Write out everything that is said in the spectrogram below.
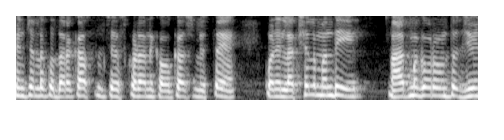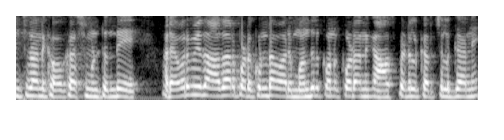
పింఛన్లకు దరఖాస్తులు చేసుకోవడానికి అవకాశం ఇస్తే కొన్ని లక్షల మంది ఆత్మగౌరవంతో జీవించడానికి అవకాశం ఉంటుంది. మరి ఎవరి మీద ఆధారపడకుండా వారి మందులు కొనుక్కోవడానికి హాస్పిటల్ ఖర్చులకు కానీ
